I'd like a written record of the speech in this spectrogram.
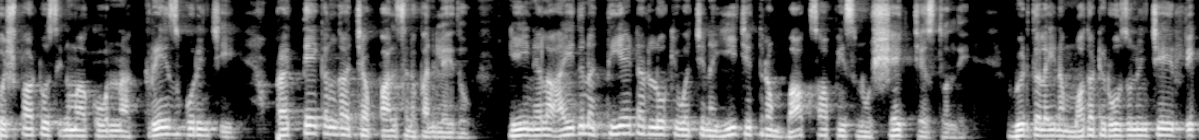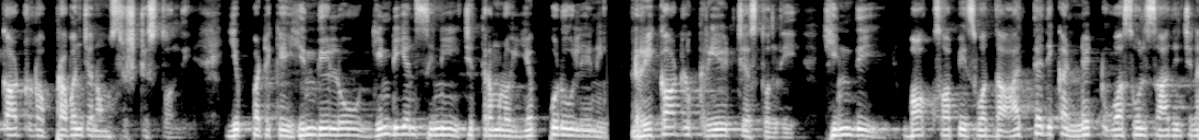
పుష్ప టూ సినిమాకు ఉన్న క్రేజ్ గురించి ప్రత్యేకంగా చెప్పాల్సిన పని లేదు. ఈ నెల ఐదున థియేటర్లోకి వచ్చిన ఈ చిత్రం బాక్స్ ఆఫీస్ను షేక్ చేస్తుంది. విడుదలైన మొదటి రోజు నుంచే రికార్డుల ప్రభంజనం సృష్టిస్తోంది. ఇప్పటికే హిందీలో ఇండియన్ సినీ చిత్రంలో ఎప్పుడూ లేని రికార్డులు క్రియేట్ చేస్తుంది. హిందీ బాక్స్ ఆఫీస్ వద్ద అత్యధిక నెట్ వసూలు సాధించిన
